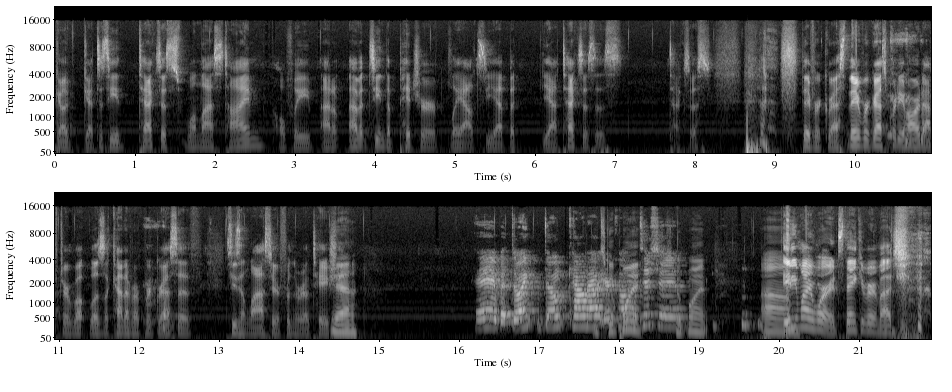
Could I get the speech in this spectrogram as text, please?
go get to see Texas one last time. Hopefully, I don't I haven't seen the pitcher layouts yet, but yeah, Texas is Texas. They've regressed. They've regressed pretty hard after what was a kind of a progressive season last year from the rotation. yeah, Hey, but don't don't count out that's your good point. Competition. good point. Um, Eating my words. Thank you very much.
